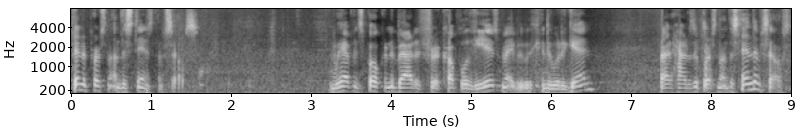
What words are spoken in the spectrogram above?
Then a person understands themselves. We haven't spoken about it for a couple of years. Maybe we can do it again. About how does a person understand themselves?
